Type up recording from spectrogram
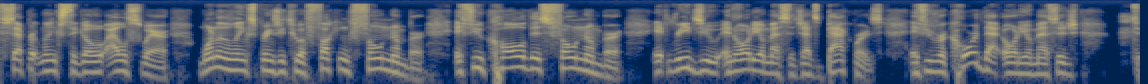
separate links to go elsewhere. One of the links brings you to a fucking phone number. If you call this phone number, it reads you an audio message that's backwards. If you record that audio message, t-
